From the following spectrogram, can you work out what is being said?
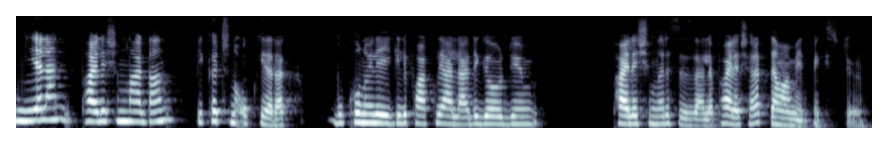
Gelen paylaşımlardan birkaçını okuyarak bu konuyla ilgili farklı yerlerde gördüğüm paylaşımları sizlerle paylaşarak devam etmek istiyorum.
